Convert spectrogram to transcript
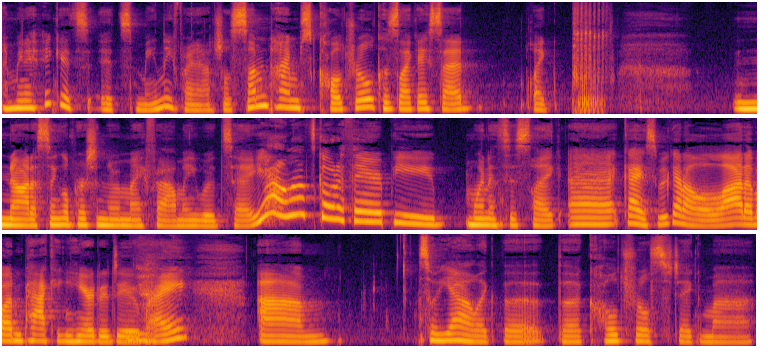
I mean, I think it's it's mainly financial, sometimes cultural cuz like I said, like pfft, not a single person in my family would say, "Yeah, to therapy." When it's just like, uh, guys, we got a lot of unpacking here to do, right? Um, so yeah, like the the cultural stigma,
